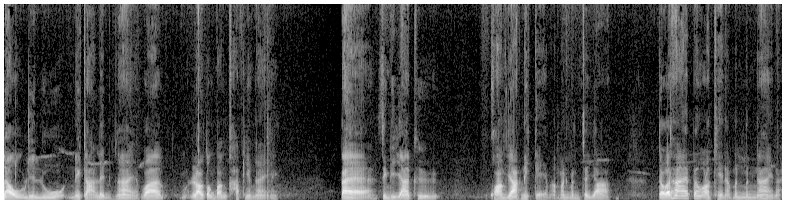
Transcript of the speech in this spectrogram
เราเรียนรู้ในการเล่นง่าย ว่าเราต้องบังคับยังไง แต่สิ่งที่ยากคือความยากในเกมอะมันมันจะยาก แต่ว่าถ้า Apple Arcade อะมันมันง่ายนะ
